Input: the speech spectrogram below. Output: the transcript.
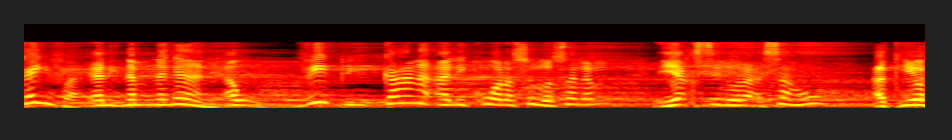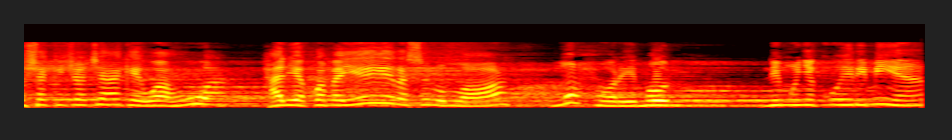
kaifa? Yani namna gani? Au vipi kana alikuwa rasulullah sallam yaghsilu ra'sahu akiosha kichwa chake wa huwa hali ya kwamba yeye rasulullah muhrimun ni mwenye kuhirimia.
